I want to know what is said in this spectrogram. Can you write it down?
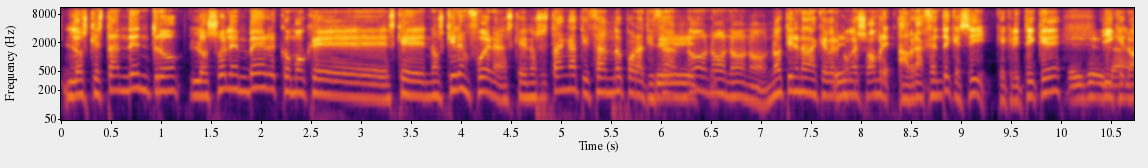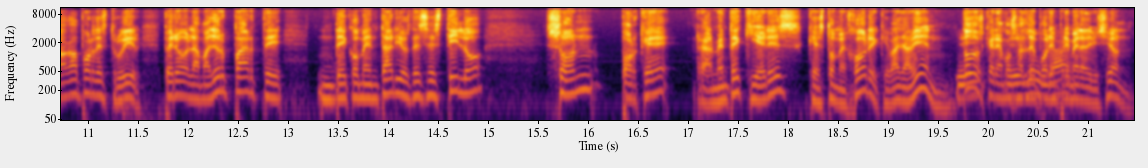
los que están dentro lo suelen ver como que es que nos quieren fuera, es que nos están atizando por atizar. No, no, no, no, no tiene nada que ver con eso. Hombre, habrá gente que sí, que critique y que lo haga por destruir, pero la mayor parte de comentarios de ese estilo son porque realmente quieres que esto mejore, que vaya bien. Todos queremos al Depor en primera división.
